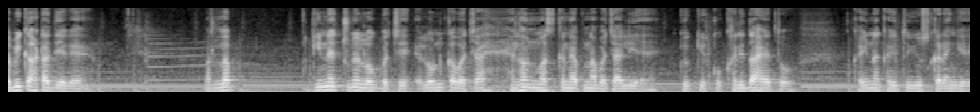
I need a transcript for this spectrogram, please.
सभी का हटा दिया गया है। मतलब गिने चुने लोग बचे, एलोन का बचा है, एलोन मस्क ने अपना बचा लिया है, क्योंकि उसको ख़रीदा है तो कहीं ना कहीं तो यूज़ करेंगे।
